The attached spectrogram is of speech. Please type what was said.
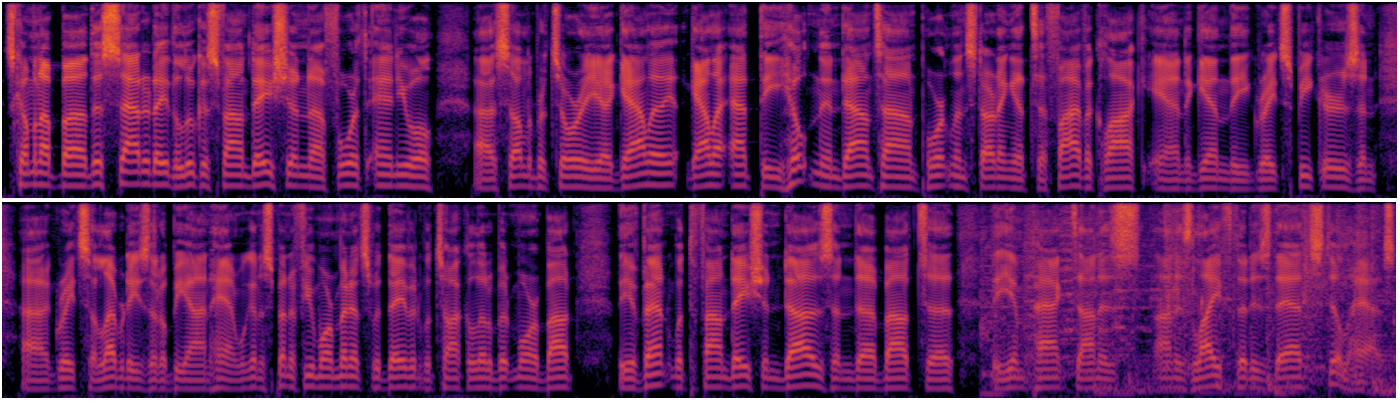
It's coming up uh, this Saturday, the Lucas Foundation uh, fourth annual uh, celebratory uh, gala, gala at the Hilton in downtown Portland, starting at uh, 5 o'clock. And again, the great speakers and uh, great celebrities that'll be on hand. We're going to spend a few more minutes with David. We'll talk a little bit more about the event, what the foundation does, and about the impact on his on his life that his dad still has.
